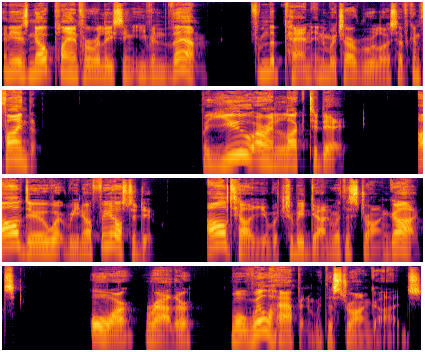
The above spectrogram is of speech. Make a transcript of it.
And he has no plan for releasing even them from the pen in which our rulers have confined them. But you are in luck today. I'll do what Reno fails to do. I'll tell you what should be done with the strong gods. Or, rather, what will happen with the strong gods,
